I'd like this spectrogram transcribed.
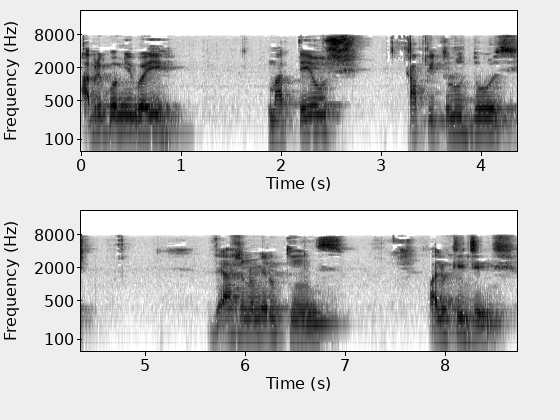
Abre comigo aí, Mateus capítulo 12, verso número 15. Olha o que diz.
